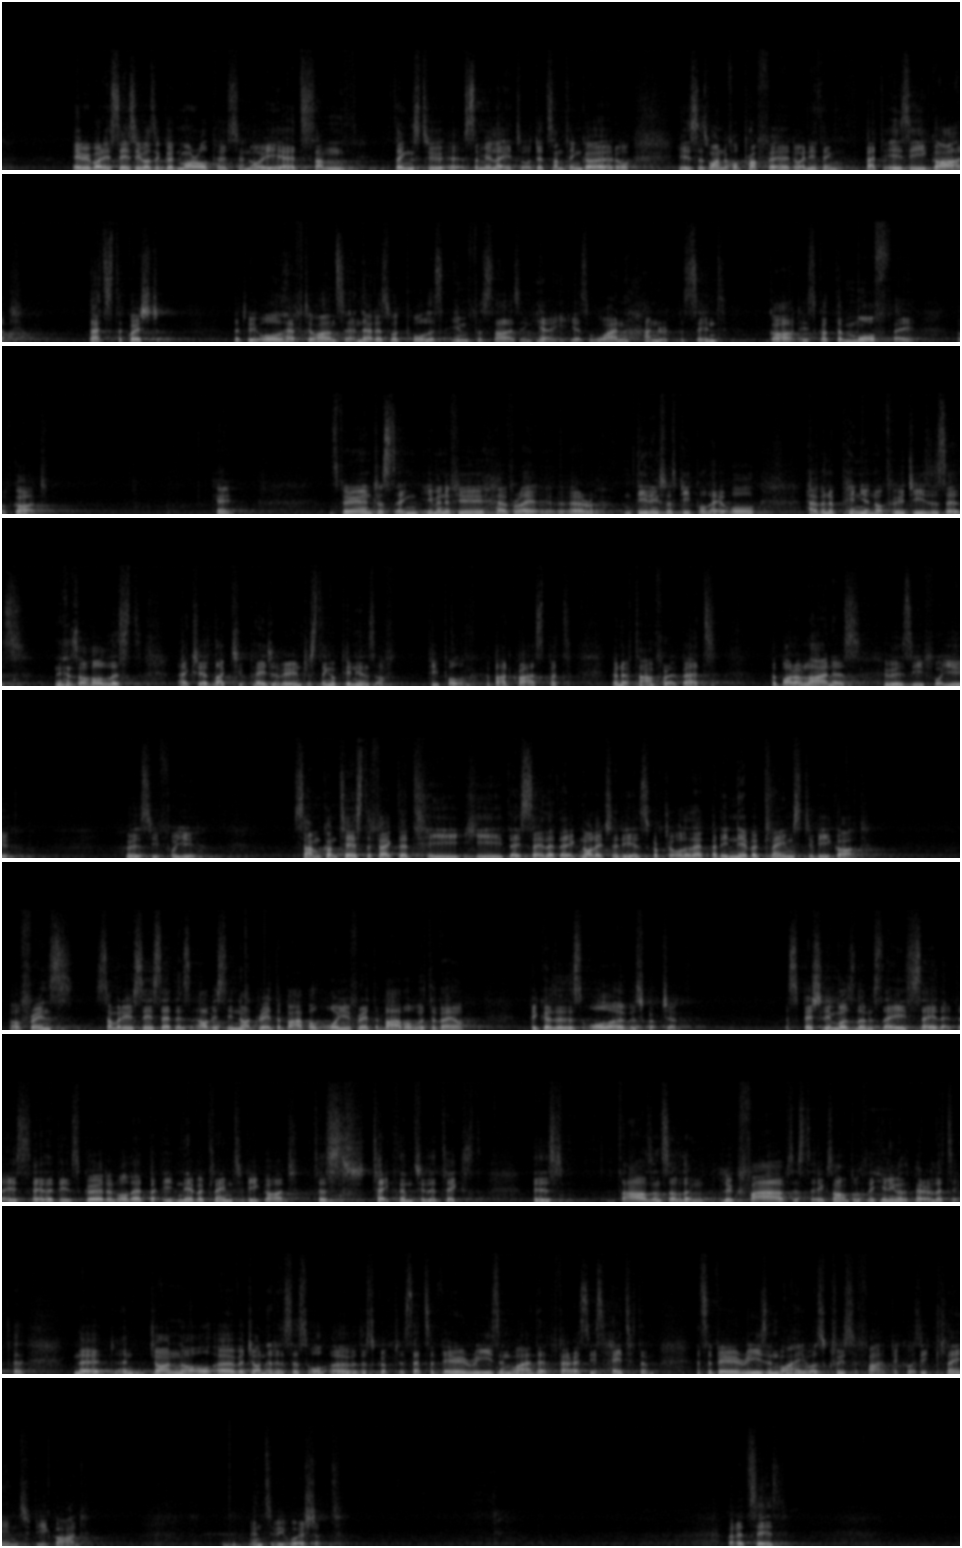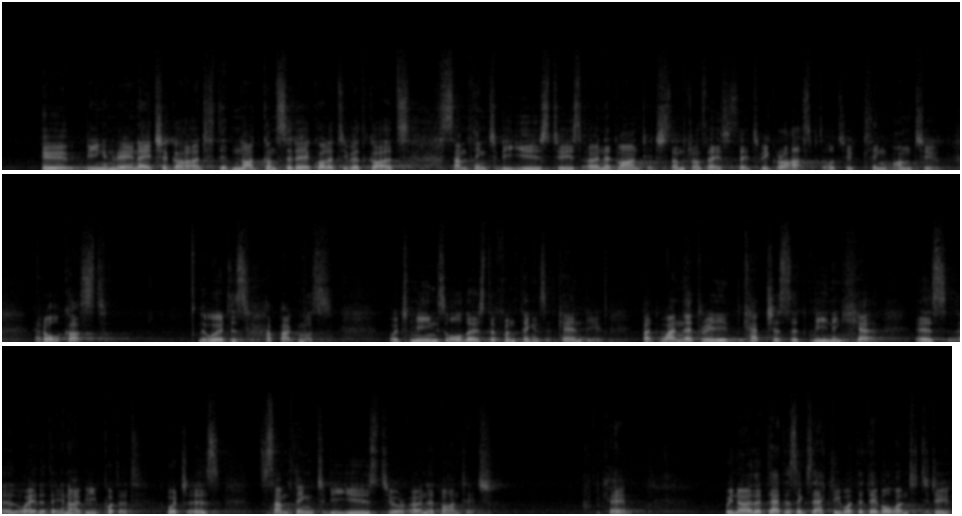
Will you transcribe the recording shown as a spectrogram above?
Everybody says he was a good moral person, or he had some things to uh, assimilate, or did something good, or he's this wonderful prophet, or anything. But is he God? That's the question that we all have to answer. And that is what Paul is emphasizing here. He is 100% God. He's got the morphe of God. Okay. It's very interesting. Even if you have uh, dealings with people, they all have an opinion of who Jesus is. There's a whole list. Actually, I'd like two pages of very interesting opinions of people about Christ, but don't have time for it. But the bottom line is who is he for you? Who is he for you? Some contest the fact that he, he, they say that they acknowledge that he is scripture, all of that, but he never claims to be God. Well, friends, somebody who says that has obviously not read the Bible or you've read the Bible with a veil because it is all over Scripture. Especially Muslims, they say that. They say that he's good and all that, but he never claimed to be God. Just take them to the text. There's thousands of them. Luke 5, just the example of the healing of the paralytic. The, and John, all over John, it is just all over the scriptures. That's the very reason why the Pharisees hated him. It's the very reason why he was crucified, because he claimed to be God and to be worshipped. But it says, who, being in very nature God, did not consider equality with God something to be used to his own advantage. Some translations say to be grasped or to cling onto at all cost. The word is harpagmos, which means all those different things it can be. But one that really captures the meaning here is the way that the NIV put it, which is something to be used to your own advantage. Okay? We know that that is exactly what the devil wanted to do.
